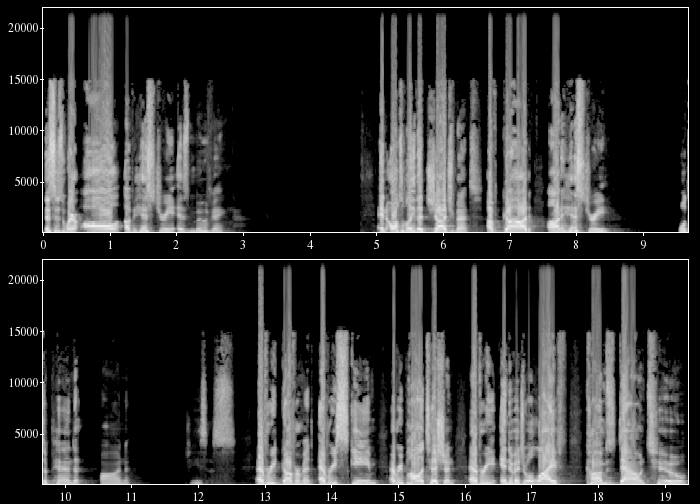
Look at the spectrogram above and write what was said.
This is where all of history is moving. And ultimately, the judgment of God on history will depend on Jesus. Every government, every scheme, every politician, every individual life comes down to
